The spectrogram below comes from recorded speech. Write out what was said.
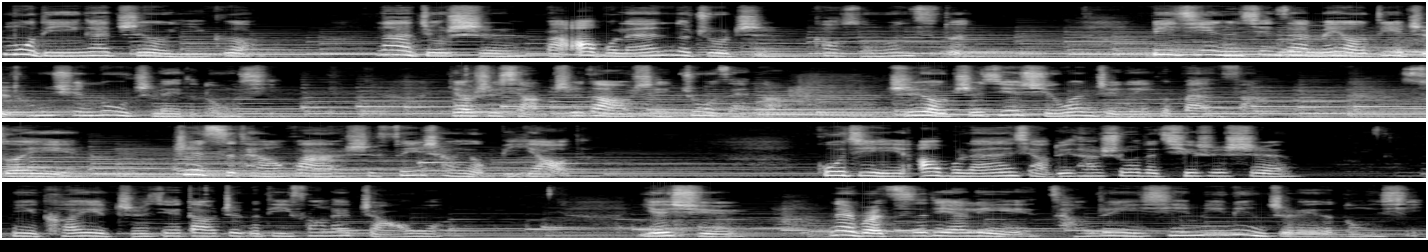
目的应该只有一个。那就是把奥布莱恩的住址告诉温斯顿，毕竟现在没有地址通讯录之类的东西。要是想知道谁住在哪儿，只有直接询问这个一个办法。所以这次谈话是非常有必要的。估计奥布莱恩想对他说的其实是：你可以直接到这个地方来找我。也许那本词典里藏着一些密令之类的东西，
